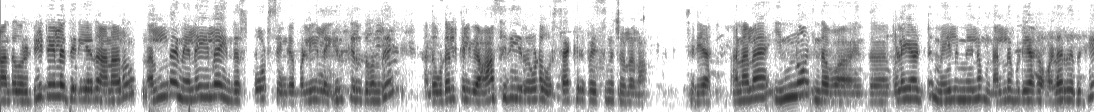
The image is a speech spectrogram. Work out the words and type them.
அந்த ஒரு டீட்டெயிலாக தெரியாது. ஆனாலும் நல்ல நிலையில இந்த ஸ்போர்ட்ஸ் எங்கள் பள்ளியில இருக்கிறது வந்து அந்த உடற்கல்வி ஆசிரியரோட ஒரு சாக்ரிஃபைஸ்னு சொல்லலாம். சரியா? அதனால இன்னும் இந்த வ- இந்த விளையாட்டு மேலும் மேலும் நல்லபடியாக வளர்றதுக்கு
